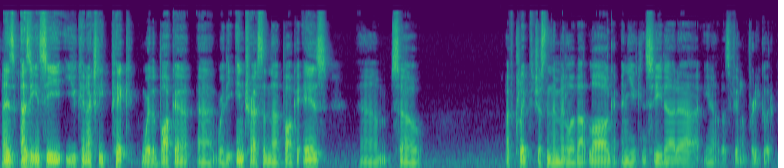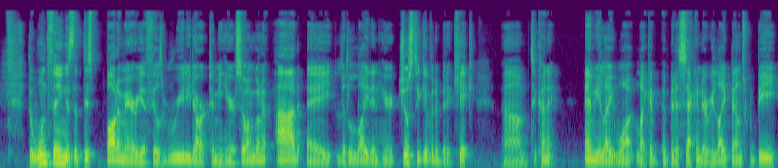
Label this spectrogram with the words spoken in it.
As, as you can see, you can actually pick where the bokeh, uh, where the interest in that bokeh is. Um, so I've clicked just in the middle of that log and you can see that, uh, you know, that's feeling pretty good. The one thing is that this bottom area feels really dark to me here. So I'm going to add a little light in here just to give it a bit of kick um, to kind of emulate what like a, a, bit of secondary light bounce would be.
